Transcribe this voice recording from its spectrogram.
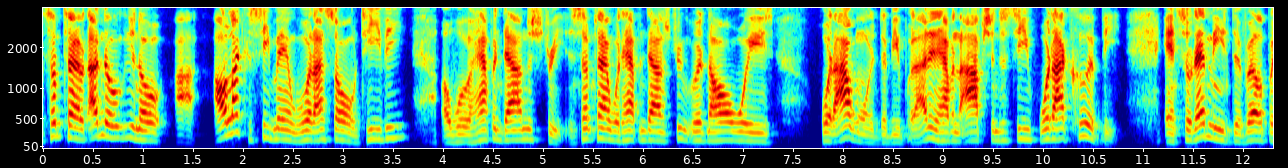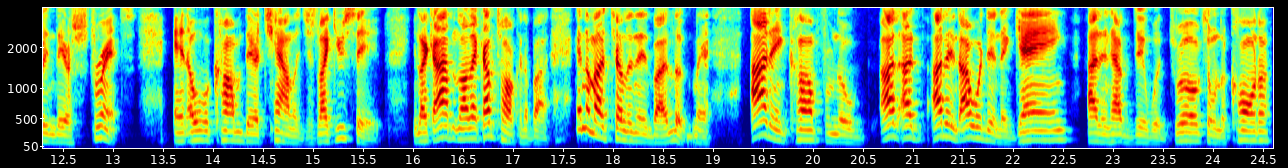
sometimes I know, you know, I, all I can see, man, what I saw on TV or what happened down the street. And sometimes what happened down the street wasn't always what I wanted to be, but I didn't have an option to see what I could be. And so that means developing their strengths and overcome their challenges. Like you said, like I'm not like I'm talking about. And I'm not telling anybody, look, man, I didn't come from no I I, I didn't I wasn't in a gang. I didn't have to deal with drugs on the corner.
